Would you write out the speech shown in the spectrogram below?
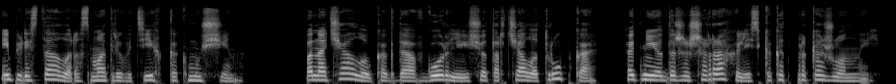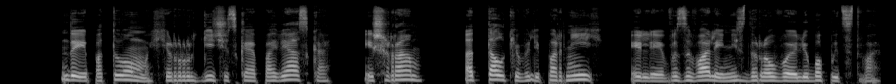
и перестала рассматривать их как мужчин. Поначалу, когда в горле еще торчала трубка, от нее даже шарахались, как от прокаженной. Да и потом хирургическая повязка и шрам отталкивали парней или вызывали нездоровое любопытство.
